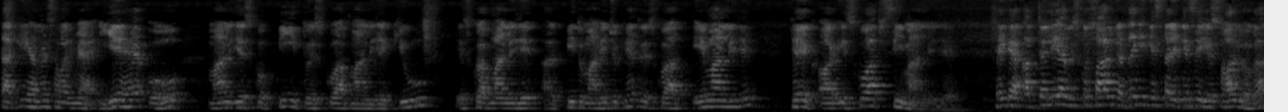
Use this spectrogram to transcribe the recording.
ताकि हमें समझ में आए। ये है ओ मान लीजिए इसको P तो इसको आप मान लीजिए Q, इसको आप मान लीजिए P तो मान ही चुके हैं तो इसको आप A मान लीजिए, ठीक, और इसको आप C मान लीजिए। ठीक है, अब चलिए अब इसको सॉल्व करते हैं कि किस तरीके से ये सॉल्व होगा।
